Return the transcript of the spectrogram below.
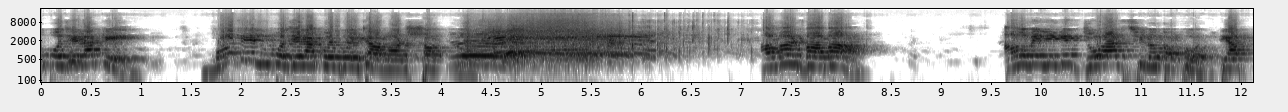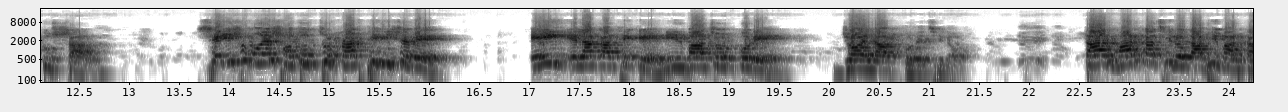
উপজেলাকে মডেল উপজেলা করব, এটা আমার স্বপ্ন। আমার বাবা আওয়ামী লীগের জোয়ার ছিল তখন, তিয়াত্তর সাল। সেই সময়ে স্বতন্ত্র প্রার্থী হিসেবে এই এলাকা থেকে নির্বাচন করে জয়লাভ করেছিল। তার মার্কা ছিল গাভী মার্কা।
